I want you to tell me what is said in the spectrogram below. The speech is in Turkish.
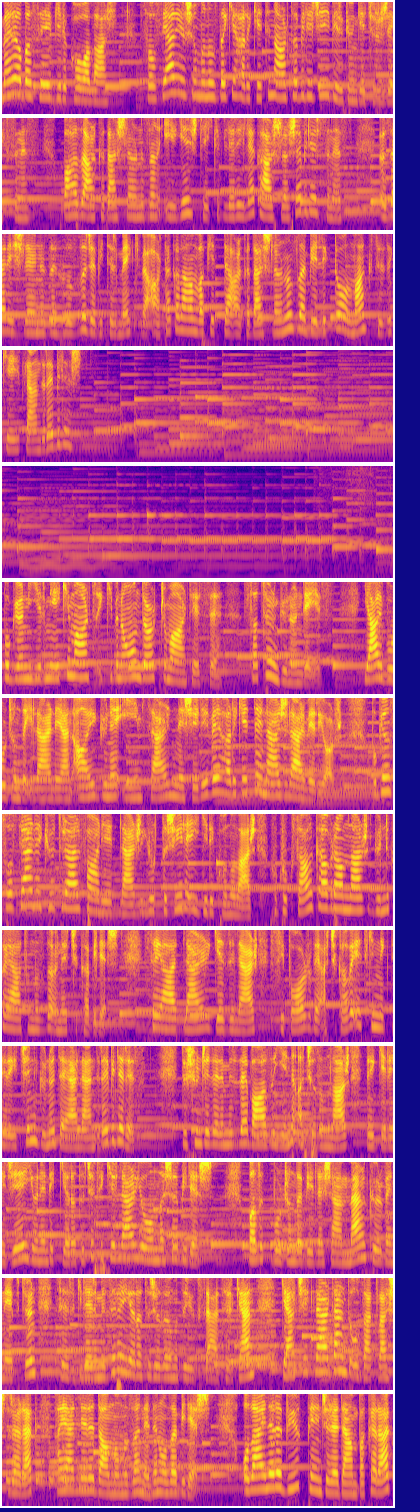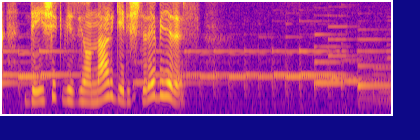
Merhaba sevgili kovalar. Sosyal yaşamınızdaki hareketin artabileceği bir gün geçireceksiniz. Bazı arkadaşlarınızın ilginç teklifleriyle karşılaşabilirsiniz. Özel işlerinizi hızlıca bitirmek ve arta kalan vakitte arkadaşlarınızla birlikte olmak sizi keyiflendirebilir. Bugün 22 Mart 2014 Cumartesi, Satürn günündeyiz. Yay burcunda ilerleyen ay güne iyimser, neşeli ve hareketli enerjiler veriyor. Bugün sosyal ve kültürel faaliyetler, yurt dışı ile ilgili konular, hukuksal kavramlar günlük hayatımızda öne çıkabilir. Seyahatler, geziler, spor ve açık hava etkinlikleri için günü değerlendirebiliriz. Düşüncelerimizde bazı yeni açılımlar ve geleceğe yönelik yaratıcı fikirler yoğunlaşabilir. Balık burcunda birleşen Merkür ve Neptün sezgilerimizi ve yaratıcılığımızı yükseltirken gerçeklerden de uzaklaştırarak hayallere dalmamıza neden olabilir. Olaylara büyük pencereden bakarak değişik vizyonlar geliştirebiliriz.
